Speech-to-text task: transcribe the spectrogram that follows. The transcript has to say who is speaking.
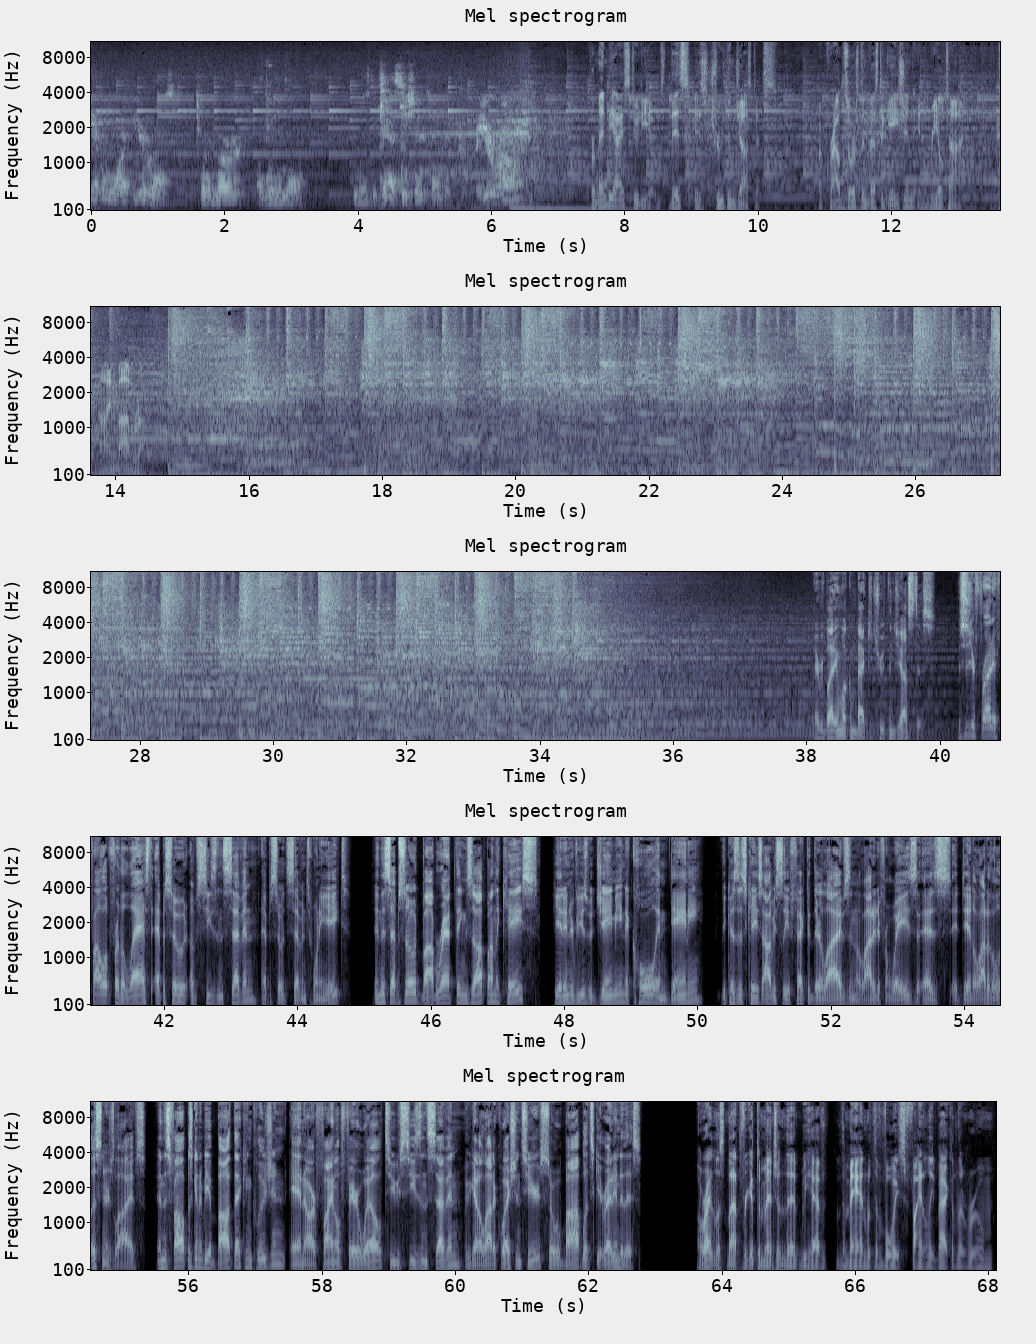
Speaker 1: You have a warrant for your arrest for the murder of William Little, who was the gas station attendant?
Speaker 2: But you're wrong.
Speaker 3: From NBI Studios, this is Truth and Justice, a crowdsourced investigation in real time. I'm Bob Ruff.
Speaker 4: Everybody, and welcome back to Truth and Justice. This is your Friday follow up for the last episode of season seven, episode 728. In this episode, Bob wrapped things up on the case. He had interviews with Jamie, Nicole, and Danny because this case obviously affected their lives in a lot of different ways, as it did a lot of the listeners' lives. And this follow up is going to be about that conclusion and our final farewell to season seven. We've got a lot of questions here. So, Bob, let's get right into this.
Speaker 5: All right, let's not forget to mention that we have the man with the voice finally back in the room,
